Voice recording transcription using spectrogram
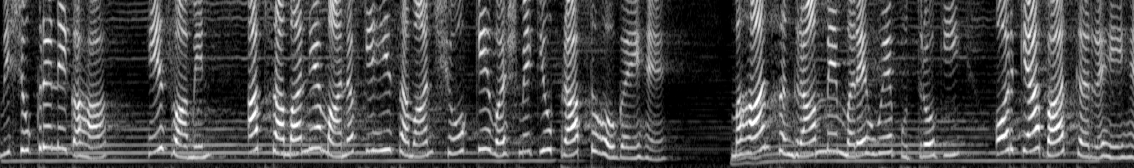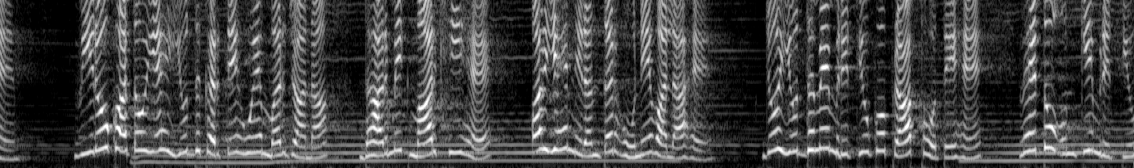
विशुक्र ने कहा, हे स्वामिन, आप सामान्य मानव के ही समान शोक के वश में क्यों प्राप्त हो गए हैं? महान संग्राम में मरे हुए पुत्रों की, और क्या बात कर रहे हैं? वीरों का तो यह युद्ध करते हुए मर जाना धार्मिक मार्ग ही है, और यह निरंतर होने वाला है। जो युद्ध में मृत्यु को प्राप्त होते हैं, वह तो उनकी मृत्यु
